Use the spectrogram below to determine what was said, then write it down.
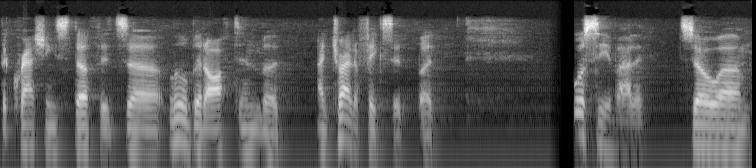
the crashing stuff, it's uh, a little bit often, but I try to fix it, but we'll see about it. So um,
